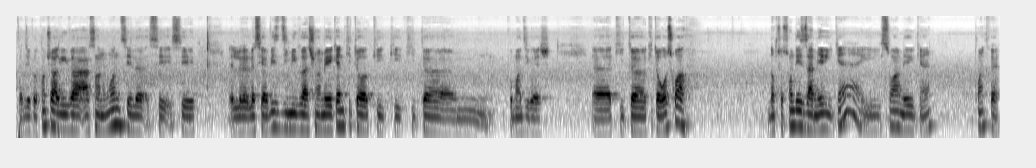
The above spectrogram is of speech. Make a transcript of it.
C'est-à-dire que quand tu arrives à, San Juan, c'est le, service d'immigration américaine qui te, euh, comment euh, qui te, qui te reçoit. Donc ce sont des Américains, ils sont Américains. Point très.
